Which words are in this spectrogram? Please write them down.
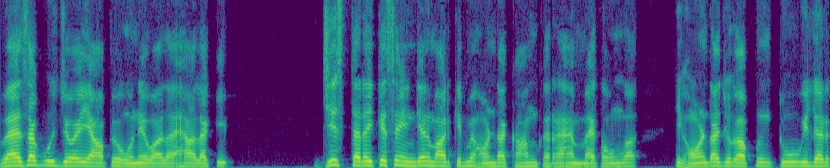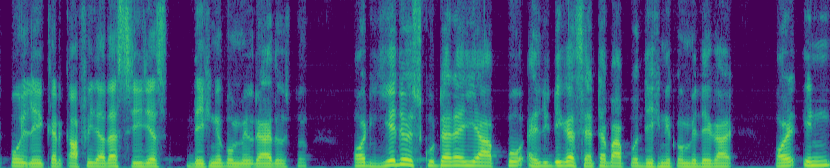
वैसा कुछ जो है यहाँ पे होने वाला है। हालाँकि जिस तरीके से इंडियन मार्केट में होंडा काम कर रहा है, मैं कहूँगा कि होंडा जो है अपनी टू व्हीलर को लेकर काफ़ी ज़्यादा सीरियस देखने को मिल रहा है दोस्तों। और ये जो स्कूटर है, ये आपको एलईडी का सेटअप आपको देखने को मिलेगा। और इन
